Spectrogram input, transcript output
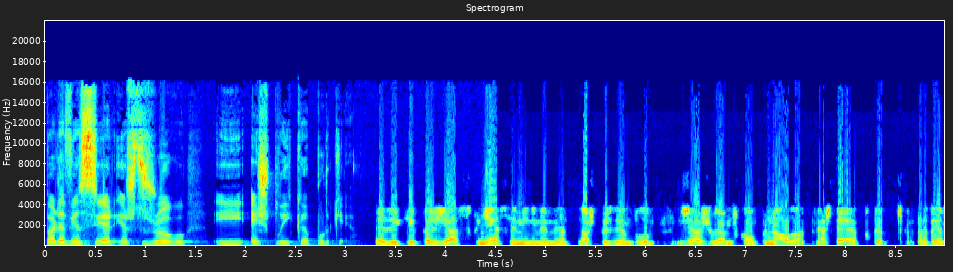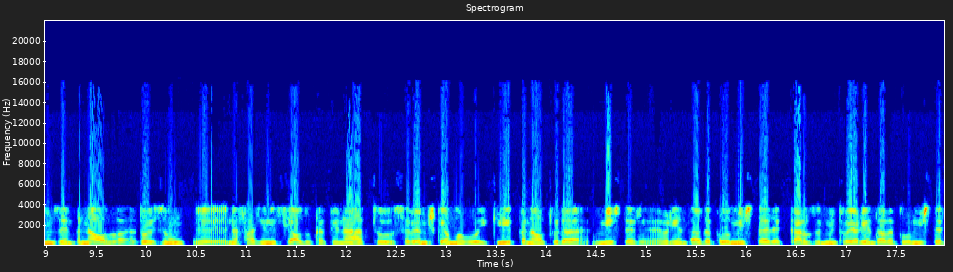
para vencer este jogo e explica porquê as equipas já se conhecem minimamente. Nós, por exemplo, já jogámos com o Penalva nesta época, perdemos em Penalva 2-1 eh, na fase inicial do campeonato. Sabemos que é uma boa equipa, na altura Mister orientada pelo Mister Carlos, muito bem orientada pelo Mister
